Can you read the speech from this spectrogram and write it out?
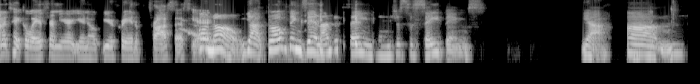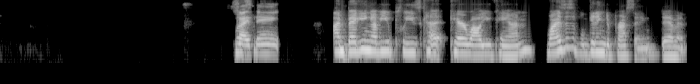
want to take away from your, you know, your creative process here. Oh no, yeah, throw things in. I'm just saying things just to say things. Yeah. Um So I think I'm begging of you, please ca- care while you can. Why is this getting depressing? Damn it.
